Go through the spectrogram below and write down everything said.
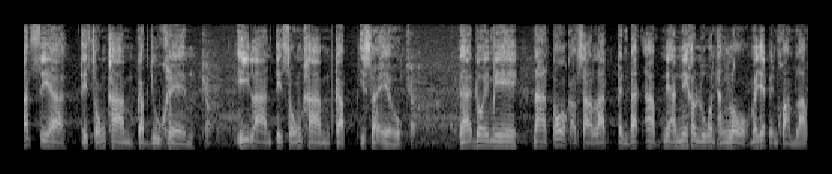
รัสเซียติดสงครามกับยูเครน อิหร่านติดสงครามกับอิสราเอล นะโดยมีนาโต้กับสหรัฐเป็นแบ็กอัพเนี่ยอันนี้เขารู้กันทั้งโลกไม่ใช่เป็นความลับ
